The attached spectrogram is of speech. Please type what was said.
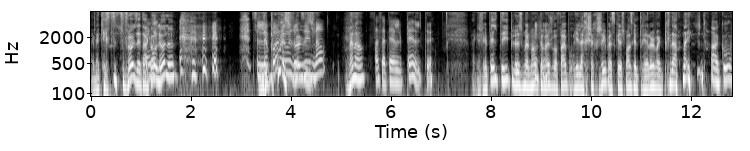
Mais ma Christie de souffleuse est ben encore là, là. tu l'as pas, là, aujourd'hui, non? Ben non. Ça s'appelle pelt je vais pelleter, puis là, je me demande comment je vais faire pour aller la rechercher parce que je pense que le trailer va être pris dans la neige le cours.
